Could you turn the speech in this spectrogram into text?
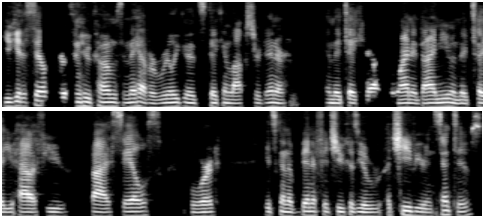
You get a salesperson who comes and they have a really good steak and lobster dinner and they take you out to wine and dine you and they tell you how if you buy sales board it's going to benefit you because you'll achieve your incentives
